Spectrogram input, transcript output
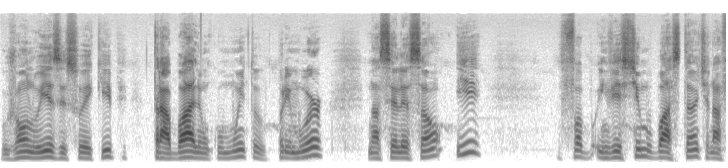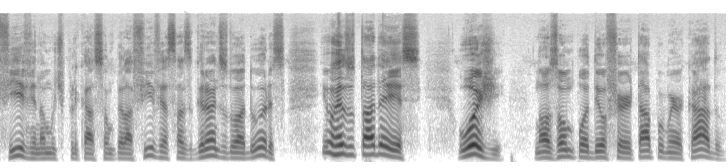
O João Luiz e sua equipe trabalham com muito primor na seleção e investimos bastante na FIV, na multiplicação pela FIV, essas grandes doadoras, e o resultado é esse. Hoje, nós vamos poder ofertar para o mercado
